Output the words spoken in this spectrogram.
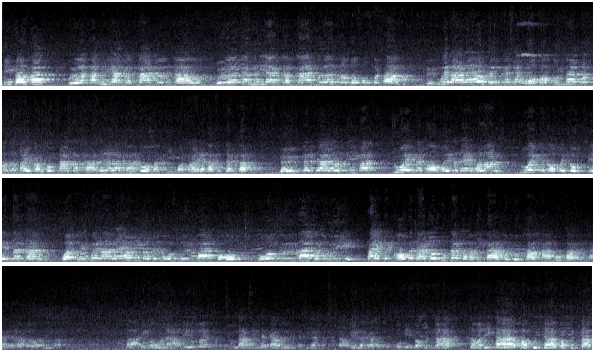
พี่น้องครับ เบื่อกันหรือยังกับการเมืองเก่า เบื่อกันหรือยังกับการเมืองระบบอุปถัมภ์ถึงเวลาแล้วหนึ่งกันยายนโอ้ขอบคุณมากรถมอเตอร์ไซค์ฝั่งตรงข้ามรักษาเนื้อรักษาตัวขับขี่ปลอดภัยนะครับทุกท่านครับหนึ่งกันยายนนี้ครับช่วยกันออกไปแสดงพลัง ช่วยกันออกไปส่งเสียงดังๆว่าถึงเวลาแล้วที่เราจะทวงคืนบ้านโป่งทวงคืนราชบุรีให้เป็นของประชาชนทุกท่านสวัสดีครับคุณลุงข้าวขาหมูข้าวมันไก่นะครับสวัสดีครับตอนนี้ก็สามนิ้วด้วย สามนิ้วแต่กาวมือหนึ่งนาทีนะสามนิ้วแต่กาวมือหนึ่งโอเคขอบคุณครับ สวัสดีครับ ขอบคุณครับขอบคุณครับ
